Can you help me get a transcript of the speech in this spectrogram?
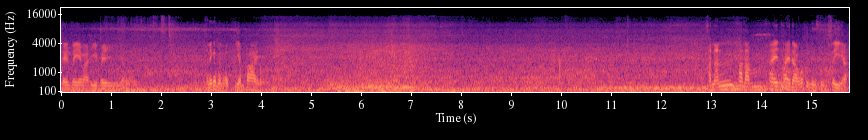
เดินไป MRT ไปยังไง อันนี้ก็เหมือนเขาเตรียมป้ายคันนั้นถ้าดำให้ให้เดาก็คือหนึ่งศูนย์สี่ฮะ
